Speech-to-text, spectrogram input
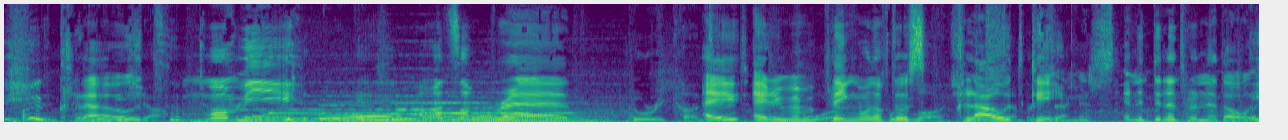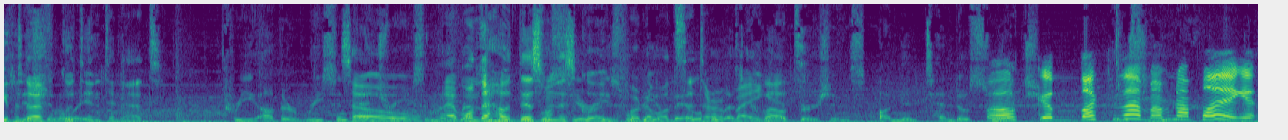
Cloud, mommy, pre-order the full game. I want some bread. I, I remember playing one of those cloud December 2nd. games and it didn't run at all, even though I have good internet. Three other recent So, entries in the I wonder how this one is going for the ones that are available buying cloud it. versions on Nintendo Switch. Well, good luck to this them. I'm not playing it.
